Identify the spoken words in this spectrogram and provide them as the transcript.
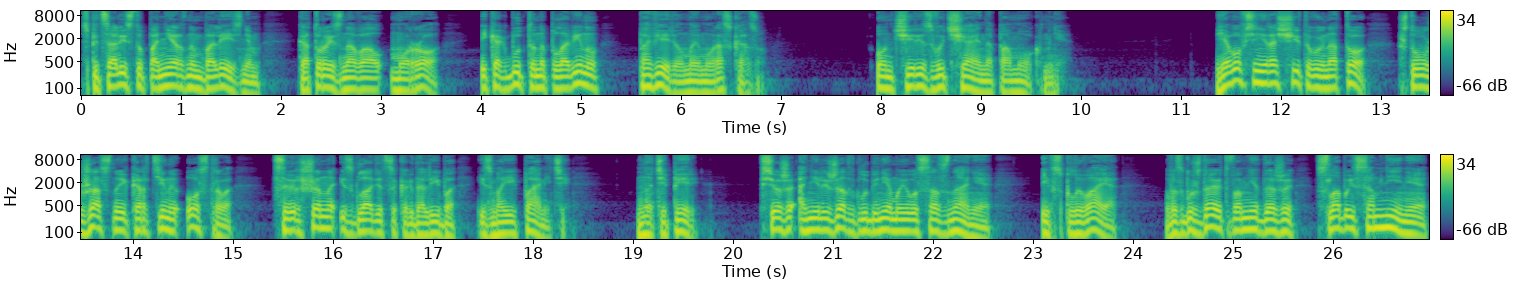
специалисту по нервным болезням, который знавал Муро и как будто наполовину поверил моему рассказу. Он чрезвычайно помог мне. Я вовсе не рассчитываю на то, что ужасные картины острова — совершенно изгладятся когда-либо из моей памяти. Но теперь все же они лежат в глубине моего сознания и, всплывая, возбуждают во мне даже слабые сомнения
